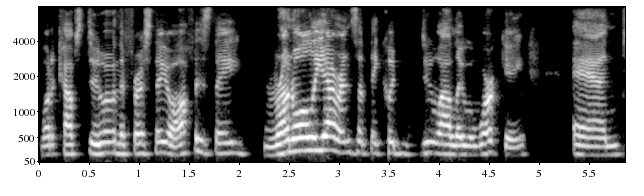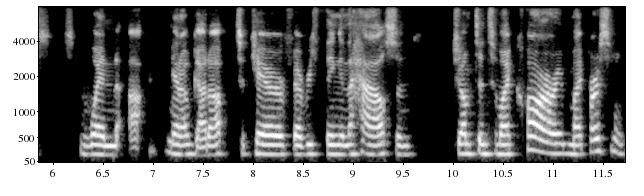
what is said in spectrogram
what do cops do on the first day off is they run all the errands that they couldn't do while they were working. And when I, you know, got up, took care of everything in the house, and jumped into my car, in my personal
